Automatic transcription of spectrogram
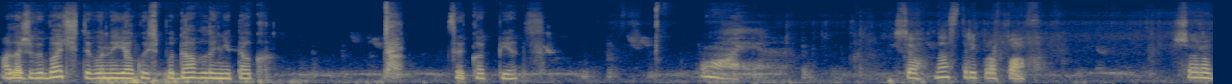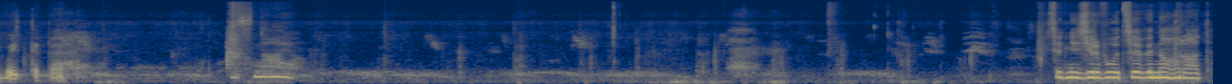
але ж ви бачите, вони якось подавлені так. Це капець. Ой. Все, настрій пропав. Що робити тепер? Не знаю. Сьогодні зірву цей виноград,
